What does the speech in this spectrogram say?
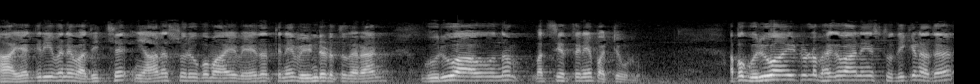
ആ അയഗ്രീവനെ വധിച്ച് ജ്ഞാനസ്വരൂപമായ വേദത്തിനെ വീണ്ടെടുത്തു തരാൻ ഗുരുവാകുന്ന മത്സ്യത്തിനെ പറ്റുള്ളൂ. അപ്പൊ ഗുരുവായിട്ടുള്ള ഭഗവാനെ സ്തുതിക്കുന്നത്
